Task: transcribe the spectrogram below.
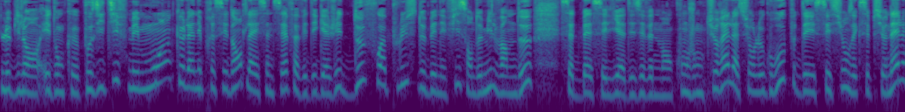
Le bilan est donc euh, positif, mais moins que l'année précédente. La SNCF avait dégagé deux fois plus de bénéfices en 2022. Cette baisse est liée à des événements conjoncturels, sur le groupe, des sessions exceptionnelles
